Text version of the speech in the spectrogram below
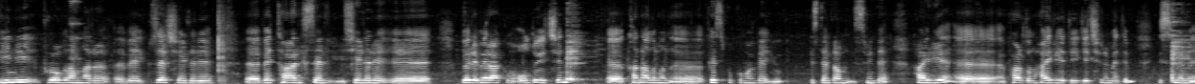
dini programları e, ve güzel şeyleri e, ve tarihsel şeyleri e, böyle merakım olduğu için e, kanalımın e, Facebook'umun ve Yu- Instagram'ın ismini de Hayriye e, pardon Hayriye diye geçirmedim ismimi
